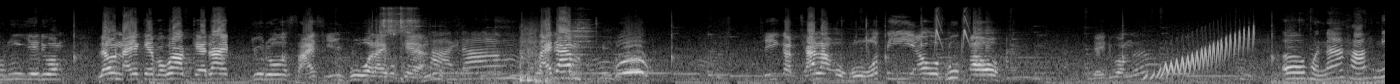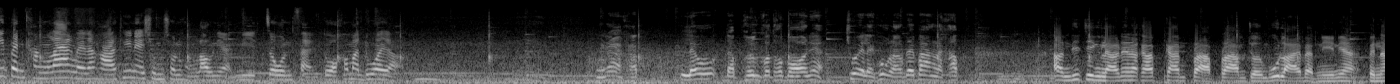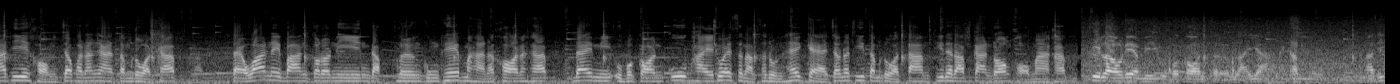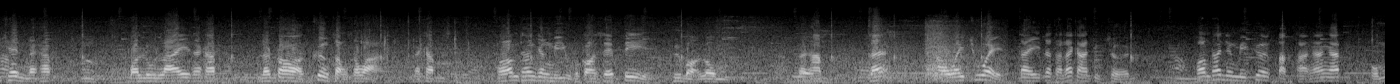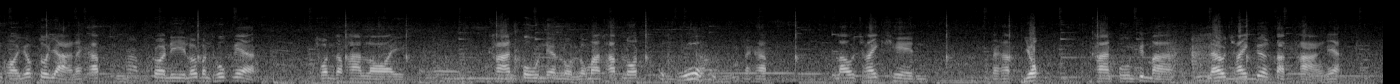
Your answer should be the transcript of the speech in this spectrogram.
นี่ยายดวง แล้วไหนแกบอกว่าแกได้ยูโดสายสีชมพูอะไรของแก สายดสายดำทีกับฉันละโอ้โห ตีเอาทุบเอายายดวงเอ้ย เออหัวหน้าคะนี่เป็นครั้งแรกเลยนะคะ ที่ในชุมชนของเราเนี่ยมีโจรแฝงตัวเข้ามาด้วยอะหัวหน้าครับ แล้วดับเพลิงกทมเนี่ยช่วยอะไรพวกเราได้บ้างล่ะครับ อันที่จริงแล้วเนี่ยนะครับการปราบปรามโจรผู้ร้ายแบบนี้เนี่ยเป็นหน้าที่ของเจ้าพนักงานตำรวจครับ แต่ว่าในบางกรณีดับเพลิงกรุงเทพมหานครนะครับได้มีอุปกรณ์กู้ภัยช่วยสนับสนุนให้แก่เจ้าหน้าที่ตำรวจตามที่ได้รับการร้องขอมาครับ คือเราเนี่ยมีอุปกรณ์เสริมหลายอย่างนะครับอาทิเช่นนะครับบอลลูนไลท์นะครับแล้วก็เครื่องส่องสว่างนะครับ พร้อมทั้งยังมีอุปกรณ์เซฟตี้คือเบาะลมนะครับ และเอาไว้ช่วยในสถานการณ์ฉุกเฉิน พร้อมทั้งยังมีเครื่องตัดทางง้างัด ผมขอยกตัวอย่างนะครับ กรณีรถบรรทุกเนี่ยชนสะพานลอย คานปูนเนี่ยหล่นลงมาทับรถนะครับ เราใช้เคนนะครับ ยกคานปูนขึ้นมา แล้วใช้เครื่องตัดถ่างเนี่ย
